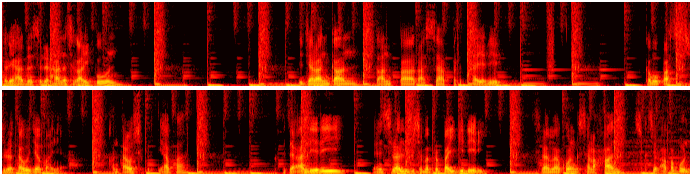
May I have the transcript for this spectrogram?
kelihatan sederhana sekalipun, dijalankan tanpa rasa percaya diri. Kamu pasti sudah tahu jawabannya. Akan tahu seperti apa kepercayaan diri dan selalu bisa memperbaiki diri setelah melakukan kesalahan sekecil apa pun.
